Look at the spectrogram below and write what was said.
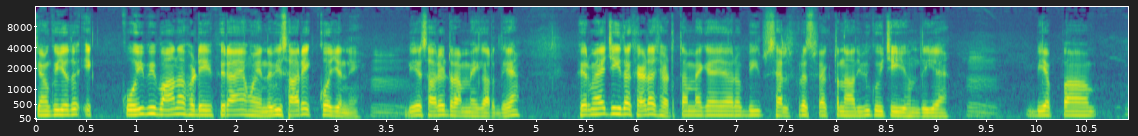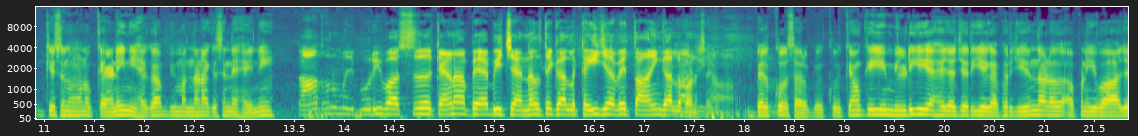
ਕਿਉਂਕਿ ਜਦੋਂ ਇੱਕ ਕੋਈ ਵੀ ਬਾਹ ਨਾ ਫੜੇ ਫਿਰ ਐ ਹੋ ਜਾਂਦਾ ਵੀ ਸਾਰੇ ਇੱਕੋ ਜਿਹੇ ਨੇ ਵੀ ਇਹ ਸਾਰੇ ਡਰਾਮੇ ਕਰਦੇ ਆ। ਫਿਰ ਮੈਂ ਇਹ ਚੀਜ਼ ਦਾ ਖਹਿੜਾ ਛੱਡਤਾ ਮੈਂ ਕਿਹਾ ਯਾਰ ਵੀ ਸੈਲਫ ਰਿਸਪੈਕਟ ਨਾਲ ਵੀ ਕੋਈ ਚੀਜ਼ ਹੁੰਦੀ ਹੂੰ। ਵੀ ਆਪਾਂ ਕਿਸੇ ਨੂੰ ਹੁਣ ਕਹਿਣਾ ਹੀ ਨਹੀਂ ਹੈਗਾ ਵੀ ਮੰਨਣਾ ਕਿਸੇ ਨੇ ਹੈ ਨਹੀਂ। ਤਾਂ ਤੁਹਾਨੂੰ ਮਜਬੂਰੀ ਬਸ ਕਹਿਣਾ ਪਿਆ ਵੀ ਚੈਨਲ ਤੇ ਗੱਲ ਕਹੀ ਜਾਵੇ ਤਾਂ ਹੀ ਗੱਲ ਬਣ ਸਕਦੀ। ਬਿਲਕੁਲ ਸਰ ਬਿਲਕੁਲ। ਕਿਉਂਕਿ ਮੀਡੀਆ ਇਹੋ ਜਿਹਾ ਜਰੀਏ ਹੈਗਾ ਫਿਰ ਜਿਹਦੇ ਨਾਲ ਆਪਣੀ ਆਵਾਜ਼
